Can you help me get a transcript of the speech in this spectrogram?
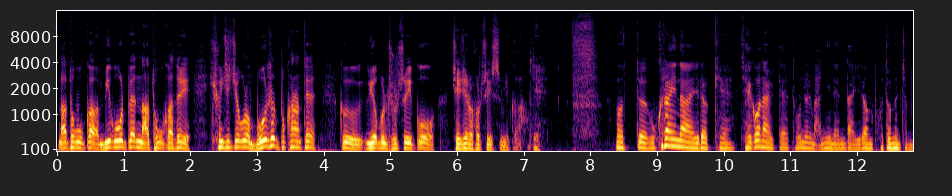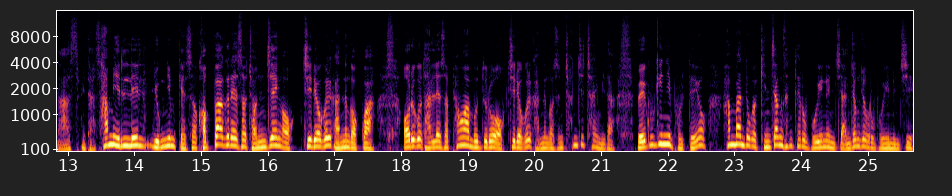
나토 국가, 미국을 뺀 나토 국가들이 현실적으로 무엇을 북한한테 그 위협을 줄 수 있고 제재를 할 수 있습니까? 예. 뭐또 우크라이나 이렇게 재건할 때 돈을 많이 낸다 이런 보도는 좀 나왔습니다. 3116님께서 겁박을 해서 전쟁 억지력을 갖는 것과 어르고 달래서 평화 무드로 억지력을 갖는 것은 천지차입니다. 외국인이 볼 때요 한반도가 긴장 상태로 보이는지 안정적으로 보이는지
